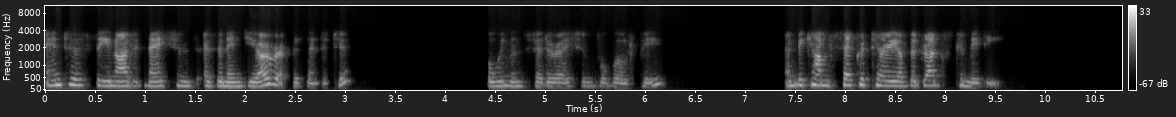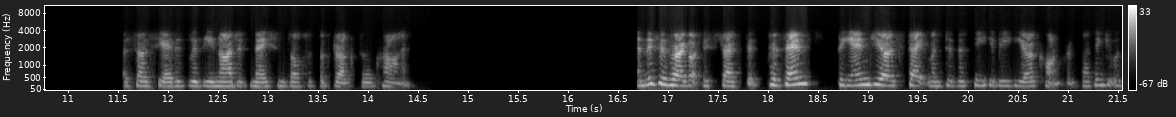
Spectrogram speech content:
enters the United Nations as an NGO representative for Women's Federation for World Peace and becomes Secretary of the Drugs Committee associated with the United Nations Office of Drugs and Crime. And this is where I got distracted. Presents the NGO statement to the CTBTO conference. I think it was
